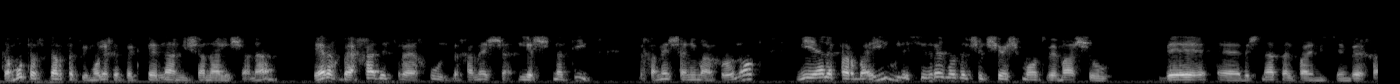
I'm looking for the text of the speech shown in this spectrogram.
כמות הסטארט-אפים הולכת וקטנה משנה לשנה, בערך ב-11% בחמש, לשנתית בחמש שנים האחרונות, מ-1040 לסדרי גודל של 600 ומשהו אה, בשנת 2021.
